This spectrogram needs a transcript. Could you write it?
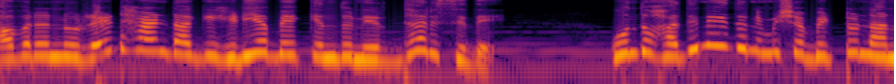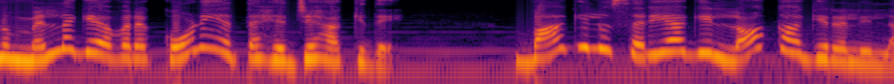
ಅವರನ್ನು ರೆಡ್ ಹ್ಯಾಂಡ್ ಆಗಿ ಹಿಡಿಯಬೇಕೆಂದು ನಿರ್ಧರಿಸಿದೆ. ಒಂದು ಹದಿನೈದು ನಿಮಿಷ ಬಿಟ್ಟು ನಾನು ಮೆಲ್ಲಗೆ ಅವರ ಕೋಣೆಯತ್ತ ಹೆಜ್ಜೆ ಹಾಕಿದೆ. ಬಾಗಿಲು ಸರಿಯಾಗಿ ಲಾಕ್ ಆಗಿರಲಿಲ್ಲ.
